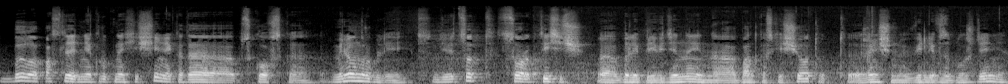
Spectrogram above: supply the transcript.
Было последнее крупное хищение, когда Псковская, миллион рублей, 940 тысяч э, были переведены на банковский счет. Вот э, женщину ввели в заблуждение.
